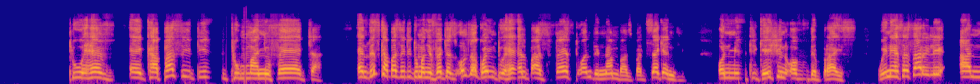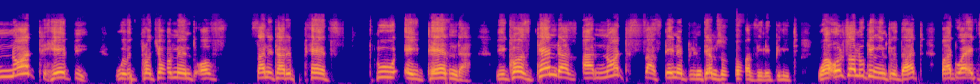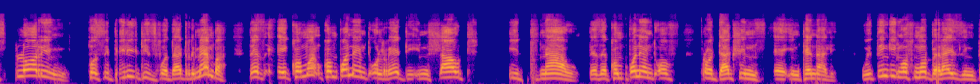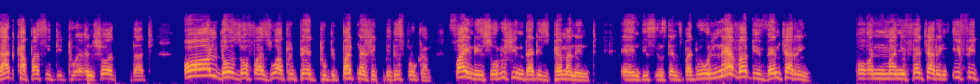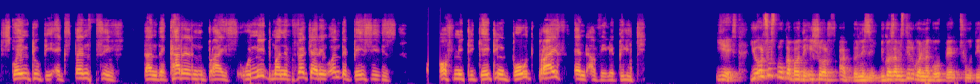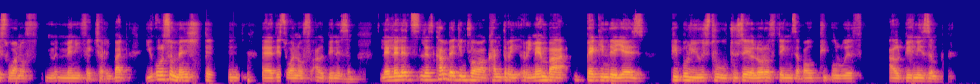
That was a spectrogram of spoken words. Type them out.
to have a capacity to manufacture. And this capacity to manufacture is also going to help us first on the numbers, but secondly, on mitigation of the price. We necessarily are not happy with procurement of sanitary pads through a tender because tenders are not sustainable in terms of availability. We're also looking into that, but we're exploring possibilities for that. Remember, there's a common component already in Shout It Now. There's a component of productions uh, internally. We're thinking of mobilizing that capacity to ensure that all those of us who are prepared to be partnership in this program find a solution that is permanent in this instance. But we will never be venturing on manufacturing if it's going to be expensive than the current price. We need manufacturing on the basis of mitigating both price and availability. Yes, you also spoke about the issue of urbanism because I'm still going to go back to this one of manufacturing, but you also mentioned uh, this one of albinism. Let, let, let's let's come back into our country. Remember, back in the years, people used to to say a lot of things about people with albinism.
